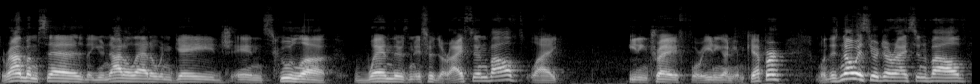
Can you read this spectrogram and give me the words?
The Rambam says that you're not allowed to engage in skula when there's an Isser Daraisa involved, like eating treif or eating on Yom Kippur. When there's no Isser Daraisa involved,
